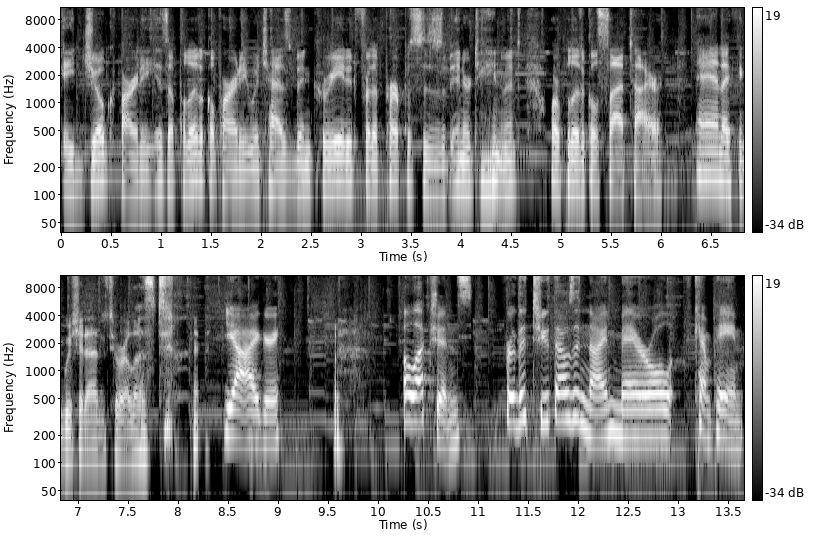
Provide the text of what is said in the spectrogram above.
a joke party is a political party which has been created for the purposes of entertainment or political satire. And I think we should add it to our list. Yeah, I agree. Elections. For the 2009 mayoral campaign,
